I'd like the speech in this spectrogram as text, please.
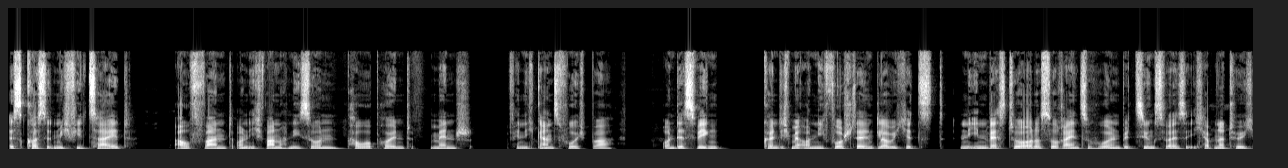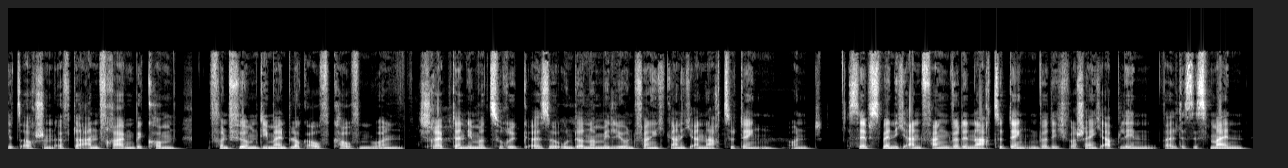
Es kostet mich viel Zeit, Aufwand und ich war noch nie so ein PowerPoint-Mensch. Finde ich ganz furchtbar. Und deswegen könnte ich mir auch nie vorstellen, glaube ich, jetzt einen Investor oder so reinzuholen. Beziehungsweise ich habe natürlich jetzt auch schon öfter Anfragen bekommen von Firmen, die meinen Blog aufkaufen wollen. Ich schreibe dann immer zurück, also unter einer Million fange ich gar nicht an nachzudenken. Und selbst wenn ich anfangen würde nachzudenken, würde ich wahrscheinlich ablehnen, weil das ist mein,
